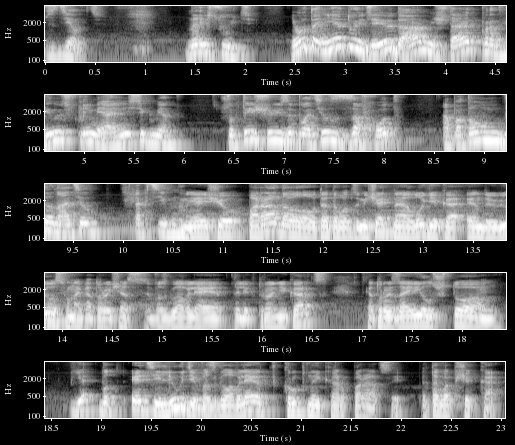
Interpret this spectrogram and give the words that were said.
сделать. Нарисуйте. И вот они эту идею, да, мечтают продвинуть в премиальный сегмент. Чтобы ты еще и заплатил за вход, а потом донатил активно. Меня еще порадовала вот эта вот замечательная логика Эндрю Уилсона, который сейчас возглавляет Electronic Arts, который заявил, что я, вот эти люди возглавляют крупные корпорации. Это вообще как?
